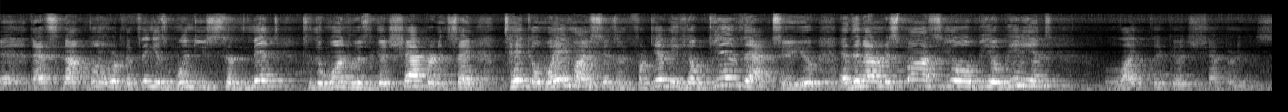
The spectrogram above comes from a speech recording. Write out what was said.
eh, that's not going to work. The thing is, when you submit to the one who is the good shepherd and say, take away my sins and forgive me, he'll give that to you. And then out of response, you'll be obedient like the good shepherd is.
